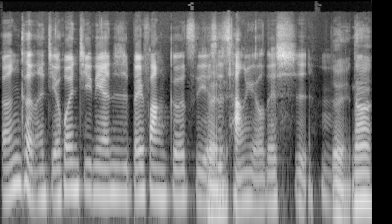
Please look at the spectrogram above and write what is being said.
很可能结婚纪念日被放鸽子也是常有的事。对，那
